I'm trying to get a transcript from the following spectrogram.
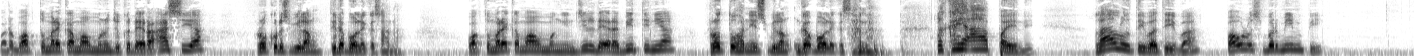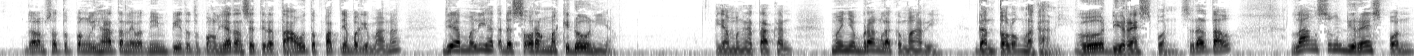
Pada waktu mereka mau menuju ke daerah Asia, Roh Kudus bilang, tidak boleh ke sana. Waktu mereka mau menginjil daerah Bitinia, roh Tuhan Yesus bilang, nggak boleh ke sana. Lah kayak apa ini? Lalu tiba-tiba Paulus bermimpi. Dalam satu penglihatan lewat mimpi atau penglihatan saya tidak tahu tepatnya bagaimana. Dia melihat ada seorang Makedonia yang mengatakan, menyeberanglah kemari dan tolonglah kami. Oh, direspon. Saudara tahu? Langsung direspon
